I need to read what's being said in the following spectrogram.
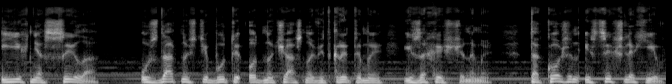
і їхня сила у здатності бути одночасно відкритими і захищеними. Та кожен із цих шляхів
